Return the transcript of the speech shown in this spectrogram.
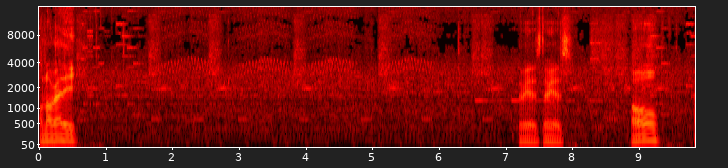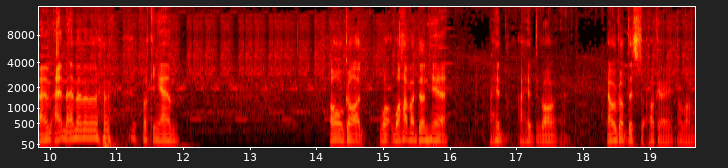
I'm not ready. There he is, there he is. Oh. M, M, M, M, M, M. Fucking M. Oh god, what what have I done here? I hit I hit the wrong. Now we got this. Okay, hold on.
